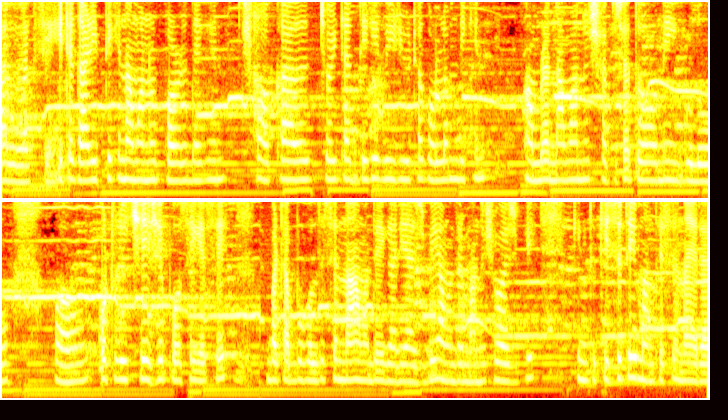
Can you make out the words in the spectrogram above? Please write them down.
ভালো লাগছে। এটা গাড়ির থেকে নামানোর পর দেখেন সকাল ছয়টার দিকে ভিডিওটা করলাম, দেখেন আমরা নামানোর সাথে সাথে অনেকগুলো অটো রিক্সা এসে পৌঁছে গেছে। বাট আব্বু বলতেছে, না, আমাদের গাড়ি আসবে, আমাদের মানুষও আসবে। কিন্তু কিছুতেই মানতেছে না এরা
